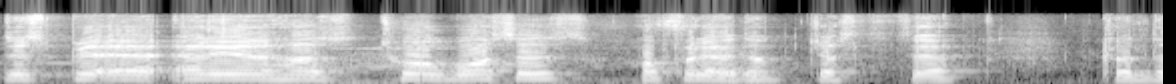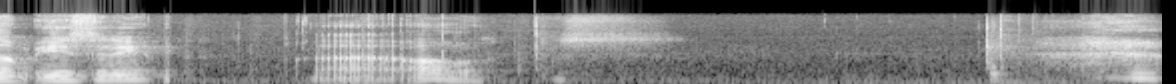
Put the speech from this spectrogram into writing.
this uh, area has two bosses. Hopefully, I don't just uh, kill them easily. Uh, oh. This...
